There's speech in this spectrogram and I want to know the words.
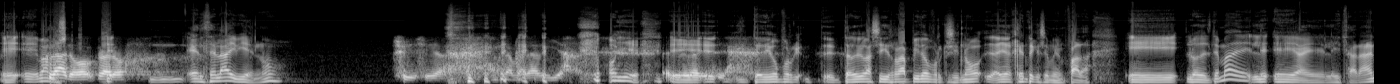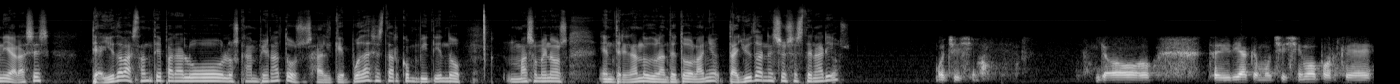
eh, vamos. Claro, claro. mm, el Celay bien, ¿no? Sí, sí, una maravilla. Oye, eh, eh, te digo porque te te lo digo así rápido porque si no hay gente que se me enfada. Eh, lo del tema de Le- eh, Leizarán y Arases te ayuda bastante para luego los campeonatos, o sea, el que puedas estar compitiendo más o menos entrenando durante todo el año, ¿te ayudan esos escenarios? Muchísimo. Yo te diría que muchísimo porque,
